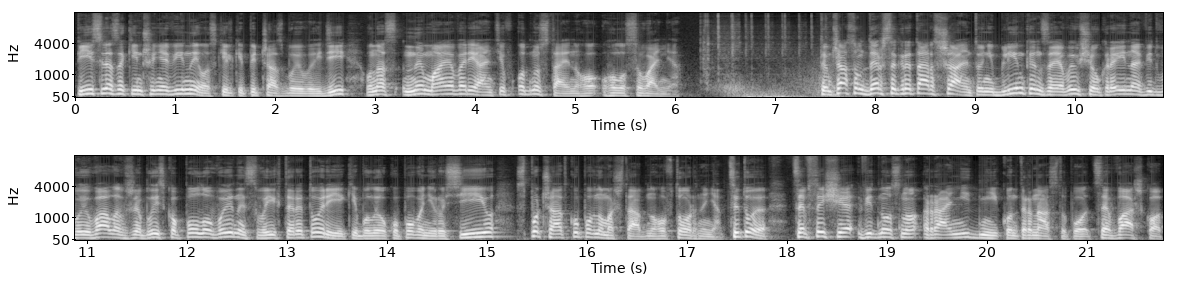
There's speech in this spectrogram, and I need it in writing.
після закінчення війни, оскільки під час бойових дій у нас немає варіантів одностайного голосування. Тим часом держсекретар США Ентоні Блінкен заявив, що Україна відвоювала вже близько половини своїх територій, які були окуповані Росією з початку повномасштабного вторгнення. Цитую, це все ще відносно ранні дні контрнаступу. Це важко.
